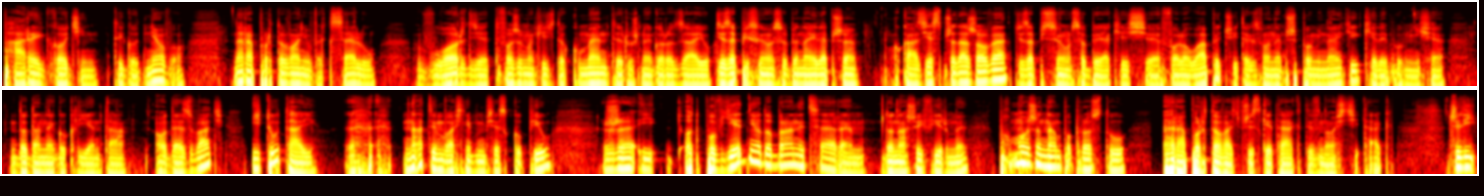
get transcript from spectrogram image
parę godzin tygodniowo na raportowaniu w Excelu, w Wordzie, tworzą jakieś dokumenty różnego rodzaju, gdzie zapisują sobie najlepsze okazje sprzedażowe, gdzie zapisują sobie jakieś e, follow-upy, czyli tak zwane przypominajki, kiedy powinni się do danego klienta odezwać. I tutaj na tym właśnie bym się skupił, że odpowiednio dobrany CRM do naszej firmy pomoże nam po prostu raportować wszystkie te aktywności, tak? Czyli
